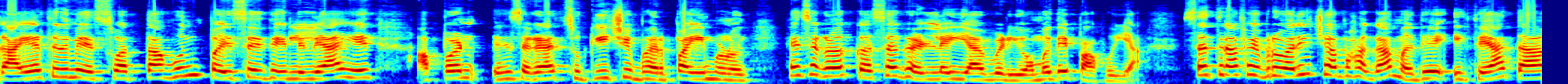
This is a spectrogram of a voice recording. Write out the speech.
गायत्रीने स्वतःहून पैसे दिलेले आहेत. आपण हे सगळ्या चुकीची भरपाई म्हणून हे सगळं कसं घडलंय या व्हिडिओमध्ये पाहूया. सतरा फेब्रुवारीच्या भागामध्ये इथे आता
